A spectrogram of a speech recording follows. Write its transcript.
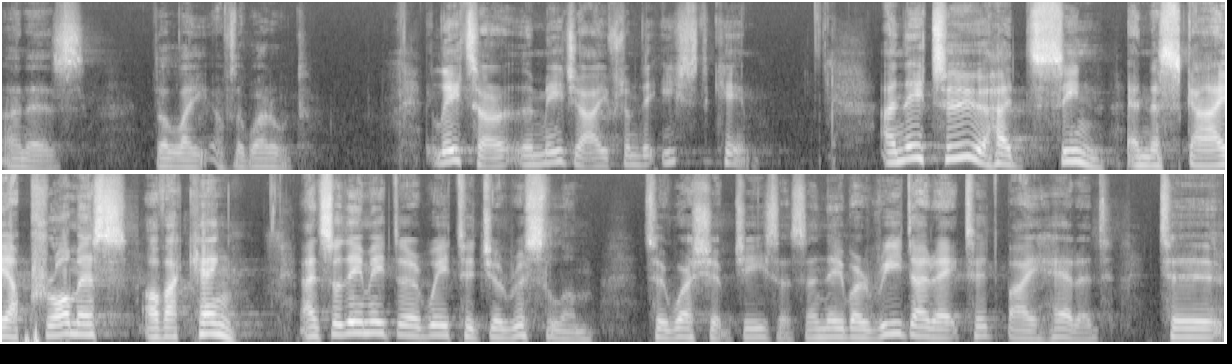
and is the light of the world. Later, the Magi from the east came. And they too had seen in the sky a promise of a king. And so they made their way to Jerusalem to worship Jesus. And they were redirected by Herod to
